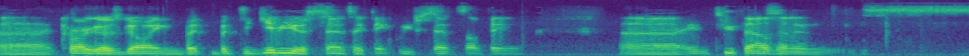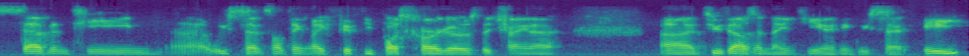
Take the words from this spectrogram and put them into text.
uh, cargoes going. But but to give you a sense, I think we've sent something uh, in 2017. Uh, we sent something like 50 plus cargoes to China. Uh, in 2019, I think we sent eight,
